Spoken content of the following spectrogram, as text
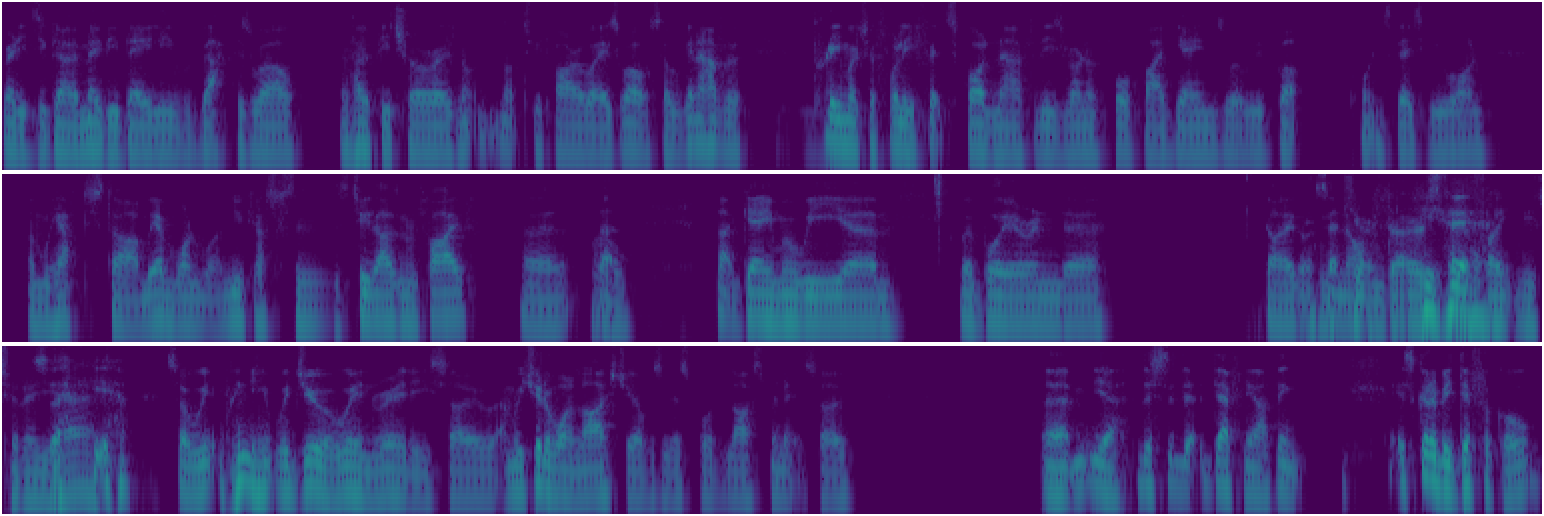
ready to go. Maybe Bailey will be back as well, and hopefully Traore is not not too far away as well. So we're going to have a pretty much a fully fit squad now for these running four or five games where we've got points there to be won, and we have to start. We haven't won what, Newcastle since 2005. Uh, wow. That that game where we um, where Bowyer and uh, Dyer got sent Kieron off. yeah. fighting each other. So, yeah, yeah. So we we we're due a win really. So and we should have won last year. Obviously, they scored last minute. So um, yeah, this is definitely. I think it's going to be difficult,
